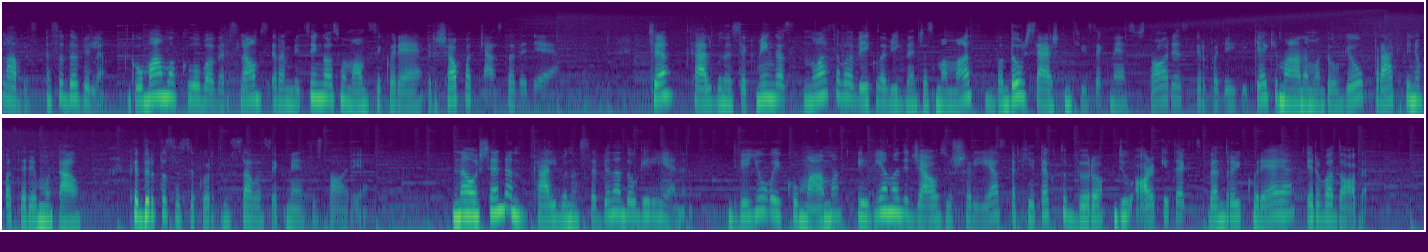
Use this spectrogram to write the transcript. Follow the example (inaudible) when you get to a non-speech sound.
Labas, esu Dovilė, Gaumamo klubo verslioms ir ambicingos mamoms įkurėja ir šio podcast'o vedėja. Čia kalbinu sėkmingas, nuosavą veiklą vykdančias mamas, bandau išsiaiškinti jų sėkmės istorijas ir pateikti kiek įmanoma daugiau praktinių patarimų tau, kad ir tu susikurtum savo sėkmės istoriją. Na, o šiandien kalbinu Sabiną Daugelienę, dviejų vaikų mamą ir vieno didžiausių šalies architektų biuro Do Architects bendrai kurėją ir vadovę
